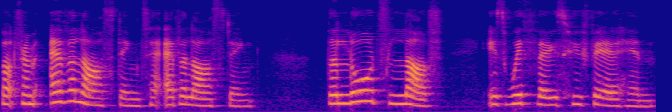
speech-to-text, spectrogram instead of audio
But from everlasting to everlasting, the Lord's love is with those who fear him,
